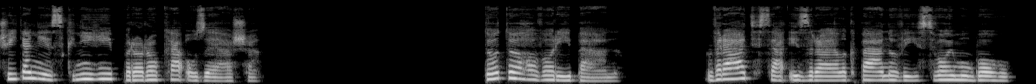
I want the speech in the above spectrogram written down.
Čítanie z knihy proroka Ozeáša Toto hovorí pán. Vráť sa, Izrael, k pánovi, svojmu Bohu,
